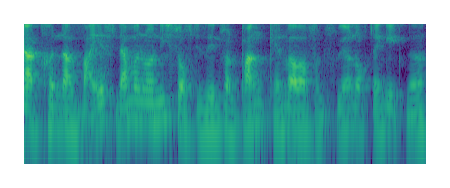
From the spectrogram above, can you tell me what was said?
Anaconda Weiß, den haben wir noch nicht so oft gesehen von Punk, kennen wir aber von früher noch, denke ich, ne?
